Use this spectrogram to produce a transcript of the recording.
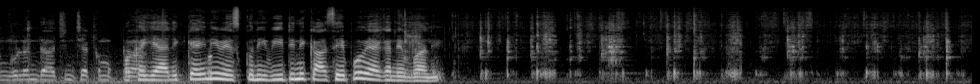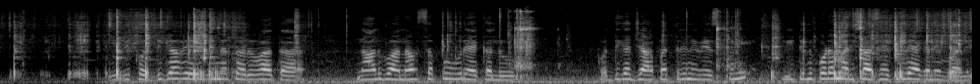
అంగుళం దాచిన చెక్క ముక్క. ఒక యాలక్కాయని వేసుకుని వీటిని కాసేపు వేగనివ్వాలి. ఇవి కొద్దిగా వేగిన తరువాత నాలుగు అనవసపు రేఖలు. కొద్దిగా జాపత్రిని వేసుకుని వీటిని కూడా మరి కాసేపు వేగనివ్వాలి.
